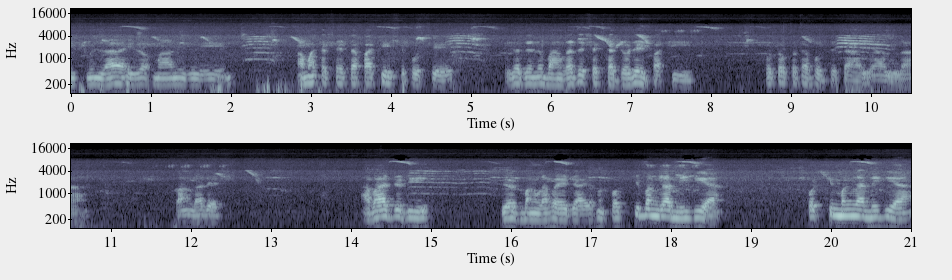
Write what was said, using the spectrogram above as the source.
বিসমুল্লাহ রহমান রহিম আমার কাছে একটা পাখি এসে পড়ছে। এটা যেন বাংলাদেশ একটা জলের পাখি। কত কথা বলতে চাই, আল্লাহ। বাংলাদেশ। আবার যদি বৃহৎ বাংলা হয়ে যায়, এখন পশ্চিম বাংলা মিডিয়া, পশ্চিম বাংলা মিডিয়া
